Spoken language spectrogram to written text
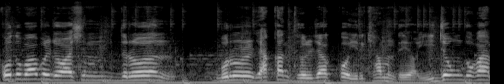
꼬두밥을 좋아하시는 분들은 물을 약간 덜 잡고 이렇게 하면 돼요. 이 정도가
